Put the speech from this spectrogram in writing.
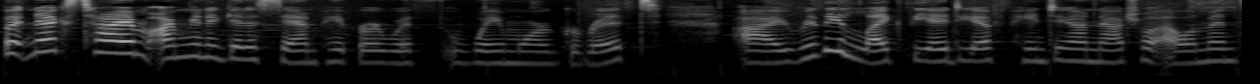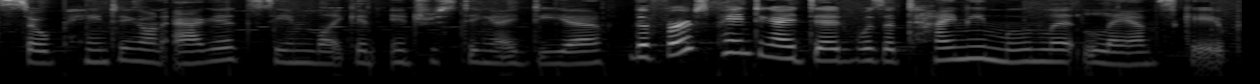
But next time I'm going to get a sandpaper with way more grit. I really like the idea of painting on natural elements, so painting on agate seemed like an interesting idea. The first painting I did was a tiny moonlit landscape.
